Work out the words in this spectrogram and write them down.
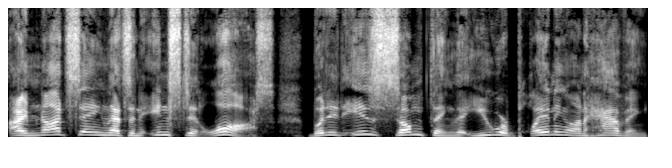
I'm not saying that's an instant loss, but it is something that you were planning on having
